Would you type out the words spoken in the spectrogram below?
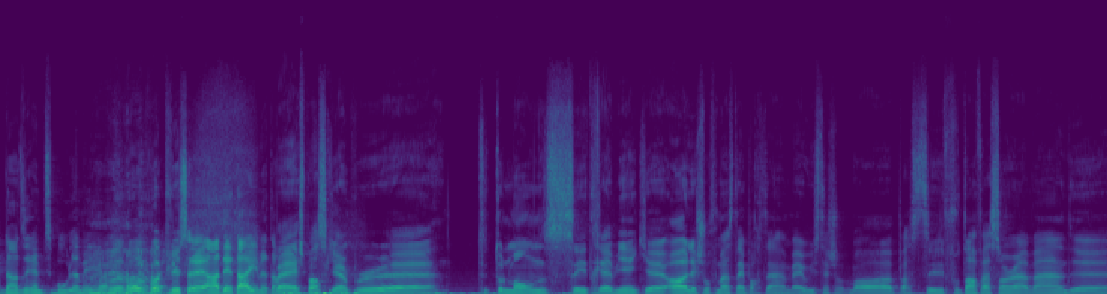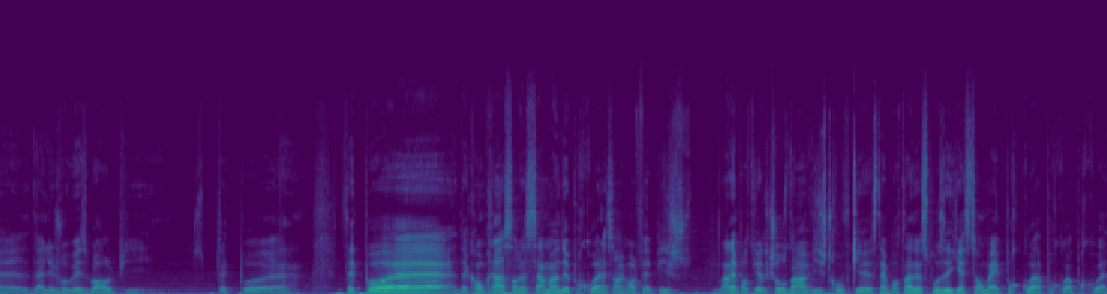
d'en dire un petit bout, là, mais va, va- va plus euh, en détail, mettons. Ben, je pense qu'il y a un peu. euh, tout- le monde sait très bien que ah, l'échauffement c'est important. Ben oui, c'est important. Ah, parce qu'il faut t'en fasses un avant de- d'aller jouer au baseball. Puis c'est peut-être pas. euh, peut-être pas euh, de compréhension nécessairement de pourquoi nécessairement qu'on le fait. Puis je- dans n'importe quelle chose dans la vie, je trouve que c'est important de se poser des questions. Ben pourquoi, pourquoi, pourquoi?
